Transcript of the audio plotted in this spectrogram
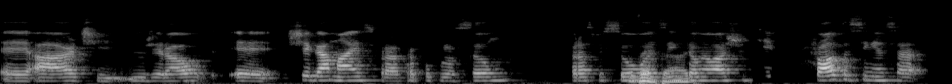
é, a arte, no geral, é, chegar mais para a população, para as pessoas. Verdade. Então, eu acho que falta, assim, essa,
